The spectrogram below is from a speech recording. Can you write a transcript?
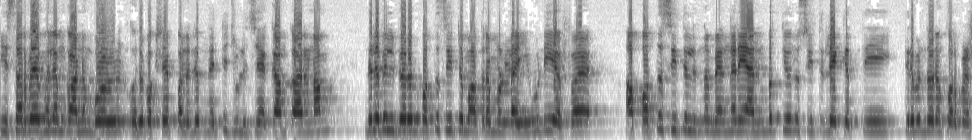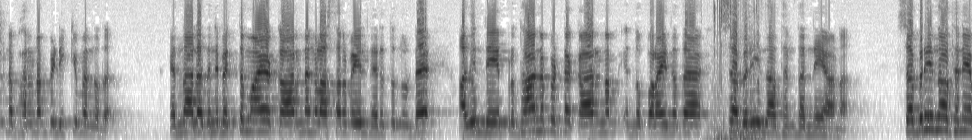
ഈ സർവേ ഫലം കാണുമ്പോൾ ഒരുപക്ഷെ പലരും നെറ്റിച്ചുളിച്ചേക്കാം കാരണം നിലവിൽ വെറും പത്ത് സീറ്റ് മാത്രമുള്ള യു ഡി എഫ് ആ പത്ത് സീറ്റിൽ നിന്നും എങ്ങനെ അൻപത്തിയൊന്ന് സീറ്റിലേക്ക് എത്തി തിരുവനന്തപുരം കോർപ്പറേഷന്റെ ഭരണം പിടിക്കുമെന്നത്. എന്നാൽ അതിന് വ്യക്തമായ കാരണങ്ങൾ ആ സർവേയിൽ നിരത്തുന്നുണ്ട്. അതിന്റെ പ്രധാനപ്പെട്ട കാരണം എന്ന് പറയുന്നത് ശബരിനാഥൻ തന്നെയാണ്. ശബരിനാഥനെ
